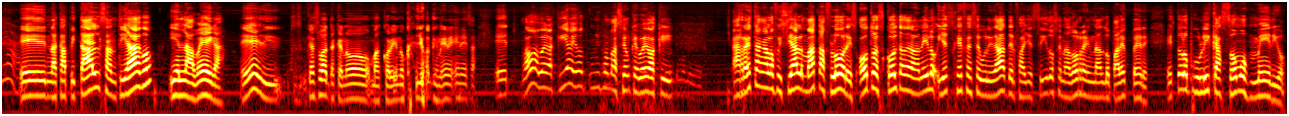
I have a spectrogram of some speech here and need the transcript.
Claro. En la capital, Santiago, y en La Vega. ¿eh? Y qué suerte que no Macorís no cayó aquí en, en esa. Eh, vamos a ver, aquí hay otra información que veo aquí. Arrestan al oficial Mata Flores, otro escolta de Danilo y es jefe de seguridad del fallecido senador Reinaldo Pared Pérez. Esto lo publica Somos Medio.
